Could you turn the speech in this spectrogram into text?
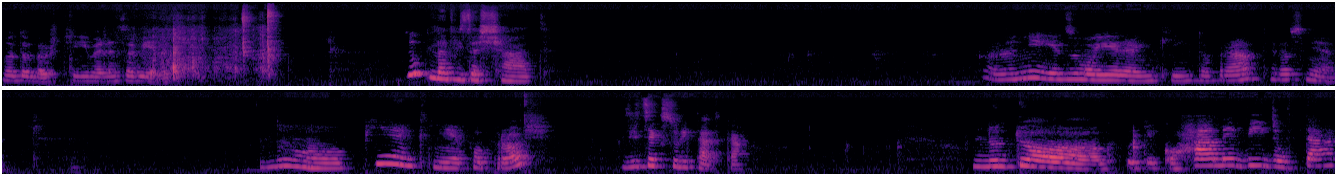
No dobra, już ci nie będę zabierać. Zrób dla siad. Ale nie jedz mojej ręki, dobra? Teraz nie. No, pięknie, poproś. Dzieciak surikatka. No tak, bo ty kochamy widzów, tak?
